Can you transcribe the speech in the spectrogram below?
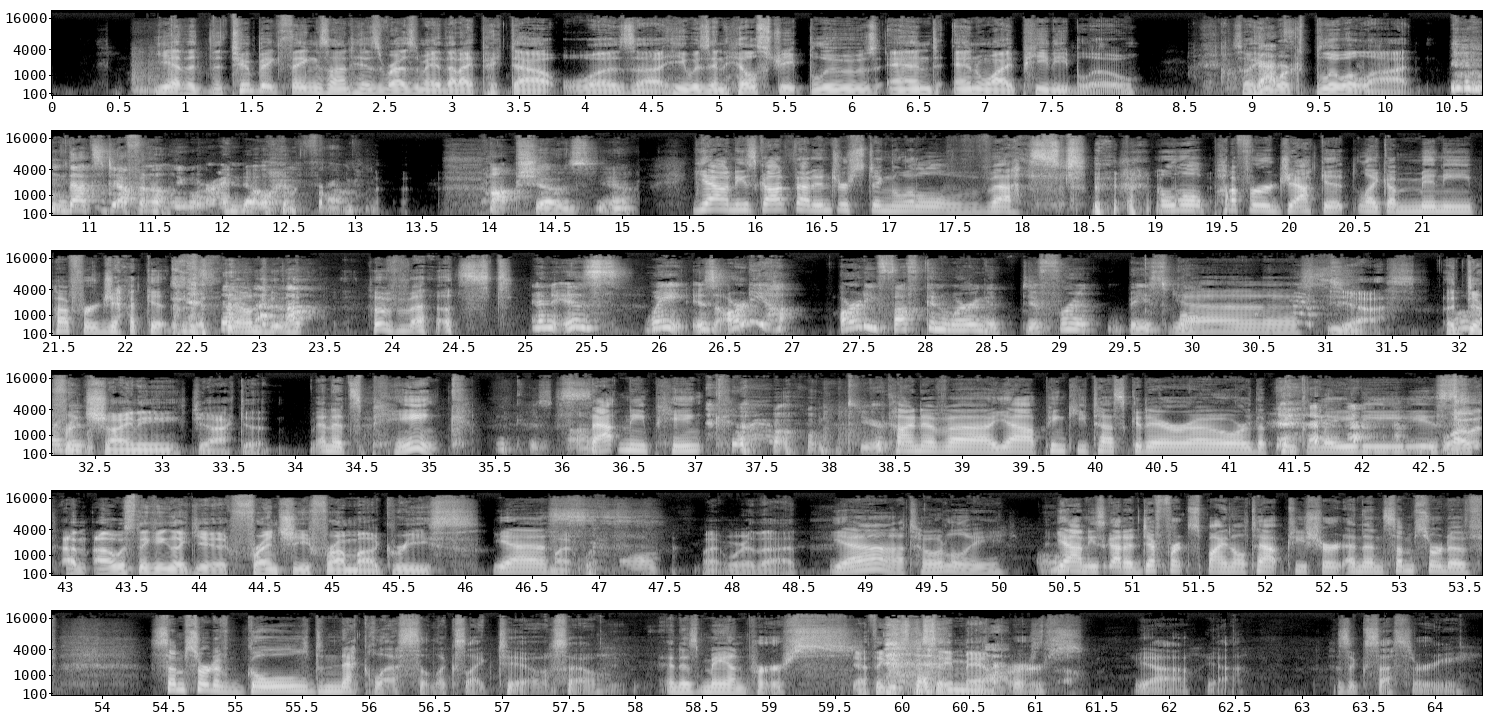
yeah. The the two big things on his resume that I picked out was uh, he was in Hill Street Blues and NYPD Blue, so he That's- works blue a lot. That's definitely where I know him from. Pop shows, yeah. Yeah, and he's got that interesting little vest, a little puffer jacket, like a mini puffer jacket down to the, the vest. And is wait, is Artie Artie Fufkin wearing a different baseball? Yes. Yes. A Oh different shiny jacket. And it's pink. This. Satiny pink. oh dear. Kind of uh yeah, Pinky Tuscadero or the Pink Ladies. Well, I was, I'm- I was thinking like yeah, Frenchie from uh, Grease yes. might wear, might wear that. Yeah, totally. Yeah, and he's got a different Spinal Tap t-shirt and then some sort of some sort of gold necklace it looks like too. So, and his man purse. Yeah, I think it's the same man purse. purse. Yeah, yeah. His accessory.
